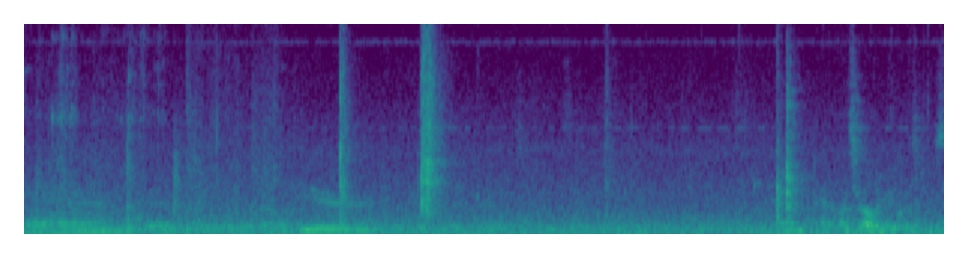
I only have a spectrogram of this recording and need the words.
And get URL here. And answer all the good questions.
